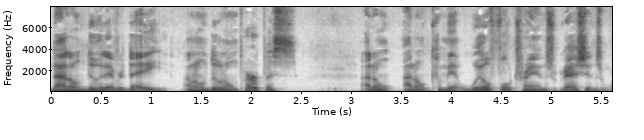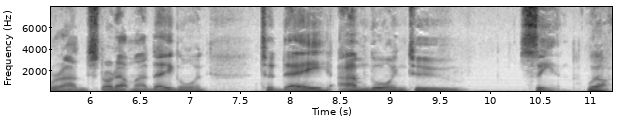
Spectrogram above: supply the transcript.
now I don't do it every day. I don't do it on purpose. I don't I don't commit willful transgressions where I start out my day going, Today I'm going to sin. Well,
